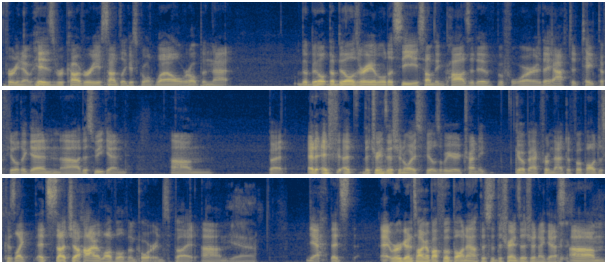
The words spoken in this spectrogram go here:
for you know his recovery. It sounds like it's going well. We're hoping that the bill the bills are able to see something positive before they have to take the field again uh, this weekend. Um, but it, it, it, the transition always feels weird trying to go back from that to football just because like it's such a high level of importance but um, Yeah, yeah that's eh, we're going to talk about football now. This is the transition i guess. Um,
